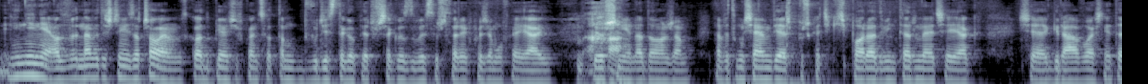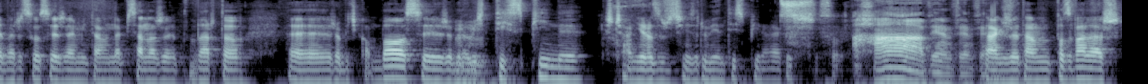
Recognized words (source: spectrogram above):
Nie, nie, nie. Od, nawet jeszcze nie zacząłem, tylko odbiłem się w końcu od tam 21 z 24 poziomów AI. Aha. Już nie nadążam. Nawet musiałem, wiesz, poszukać jakichś porad w internecie, jak się gra właśnie te Versusy, że mi tam napisano, że warto e, robić kombosy, żeby mm. robić T-spiny. Jeszcze ani razu nie zrobiłem T-spina jakoś. Aha, wiem, wiem, wiem. Także tam pozwalasz,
